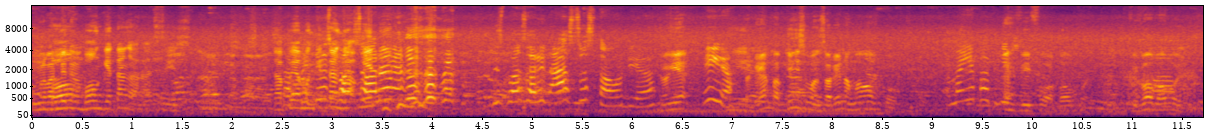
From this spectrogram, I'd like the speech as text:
Yang 8 bit bohong ya? bohong kita nggak rasis tapi tapi emang kita nggak min disponsorin Asus tau dia. Emang iya? Iya. Tapi kan PUBG sponsorin sama Oppo. Emang iya PUBG? Eh, Vivo apa Oppo? Vivo apa Oppo?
